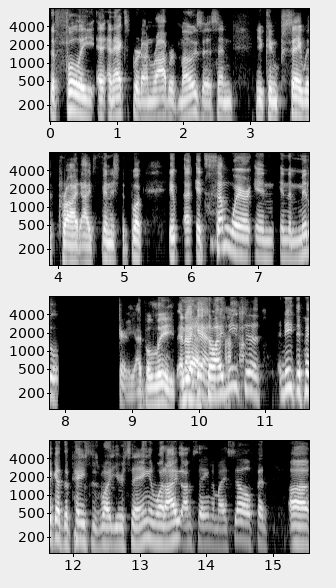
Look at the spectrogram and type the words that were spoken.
the fully an expert on Robert Moses, and you can say with pride, I finished the book. It, uh, it's somewhere in in the middle, I believe. And yeah, again, so I need to need to pick up the pace, is what you're saying, and what I, I'm saying to myself, and uh,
